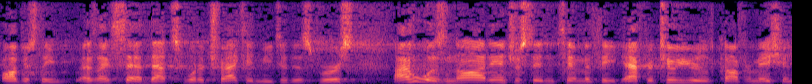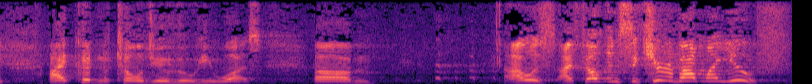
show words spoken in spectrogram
obviously, as I said, that's what attracted me to this verse. I was not interested in Timothy. After two years of confirmation, I couldn't have told you who he was. Um, I was, I felt insecure about my youth.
